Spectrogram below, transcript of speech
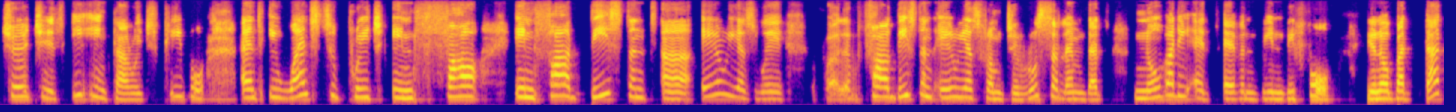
churches, he encouraged people, and he went to preach in far, in far distant uh, areas where uh, far distant areas from Jerusalem that nobody had ever been before, you know, but that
